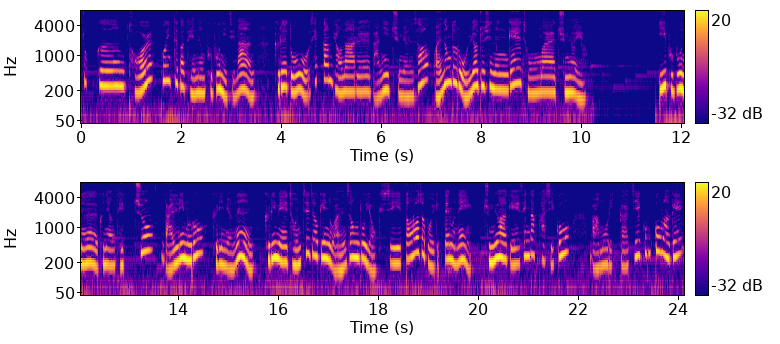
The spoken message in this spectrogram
조금 덜 포인트가 되는 부분이지만 그래도 색감 변화를 많이 주면서 완성도를 올려주시는 게 정말 중요해요. 이 부분을 그냥 대충 날림으로 그리면은 그림의 전체적인 완성도 역시 떨어져 보이기 때문에 중요하게 생각하시고 마무리까지 꼼꼼하게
